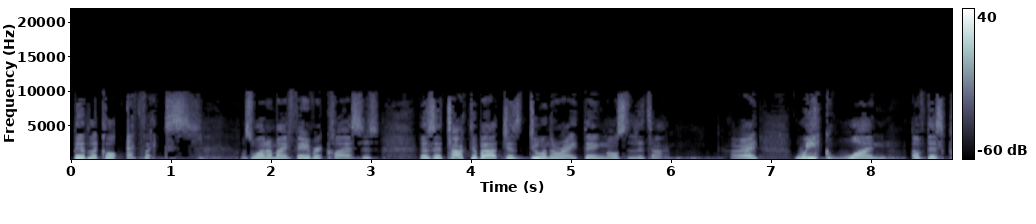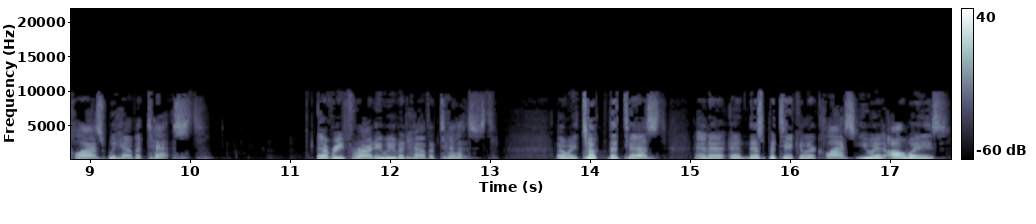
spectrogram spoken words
Biblical ethics was one of my favorite classes because it talked about just doing the right thing most of the time. All right. Week one of this class, we have a test. Every Friday, we would have a test. And we took the test, and in this particular class, you would always,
